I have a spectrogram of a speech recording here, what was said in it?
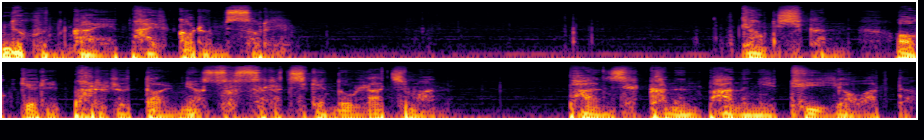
누군가의 발걸음 소리. 경식은 어깨를 파르르 떨며 소스라치게 놀랐지만 반색하는 반응이 뒤이어왔다.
